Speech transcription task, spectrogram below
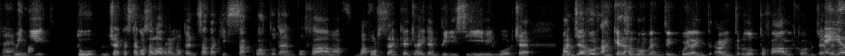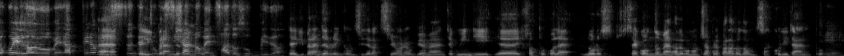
Eh, Quindi tu, cioè, questa cosa l'avranno pensata chissà quanto tempo fa, ma, ma, forse anche già ai tempi di Civil War, cioè, ma già for- anche dal momento in cui int- ha introdotto Falcon. Cioè, e per... io quello avevo appena eh, visto, ho detto, questi ci hanno in... pensato subito. Devi prenderlo in considerazione, ovviamente. Quindi eh, il fatto qual è? Loro, secondo me, l'avevano già preparato da un sacco di tempo. Sì.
